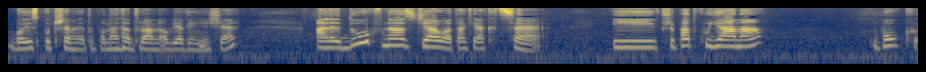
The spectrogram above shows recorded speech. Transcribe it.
bo jest potrzebne to ponadnaturalne objawienie się, ale duch w nas działa tak, jak chce. I w przypadku Jana, Bóg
